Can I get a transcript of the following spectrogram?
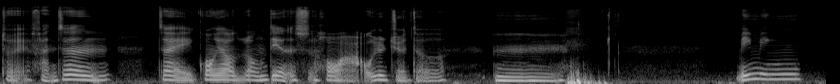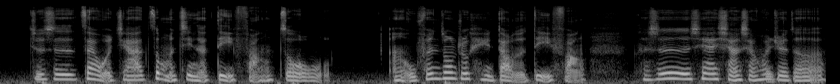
对，反正在逛药妆店的时候啊，我就觉得，嗯，明明就是在我家这么近的地方，走嗯五分钟就可以到的地方，可是现在想想会觉得，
